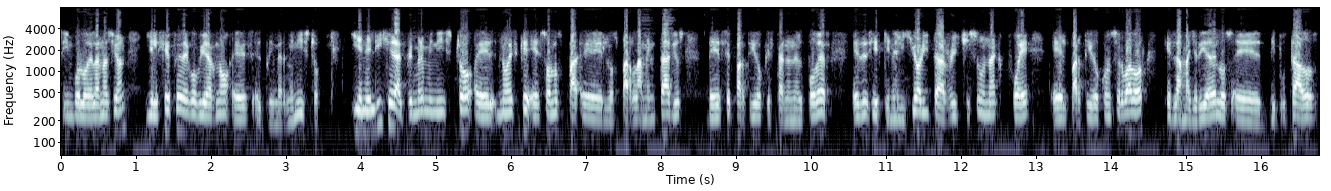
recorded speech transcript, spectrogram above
símbolo de la nación, y el jefe de gobierno es el primer ministro. Quien elige al primer ministro eh, no es que eh, son los, los parlamentarios de ese partido que están en el poder. Es decir, quien eligió ahorita a Richie Sunak fue el Partido Conservador, que la mayoría de los eh, diputados,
